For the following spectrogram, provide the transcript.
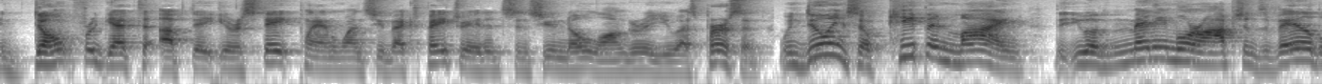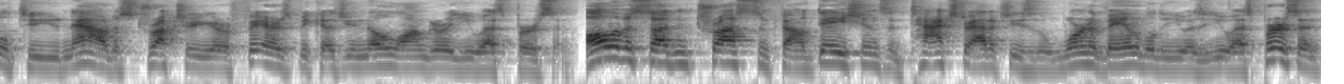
And don't forget to update your estate plan once you've expatriated since you're no longer a US person. When doing so, keep in mind that you have many more options available to you now to structure your affairs because you're no longer a US person. All of a sudden, trusts and foundations and tax strategies that weren't available to you as a US person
